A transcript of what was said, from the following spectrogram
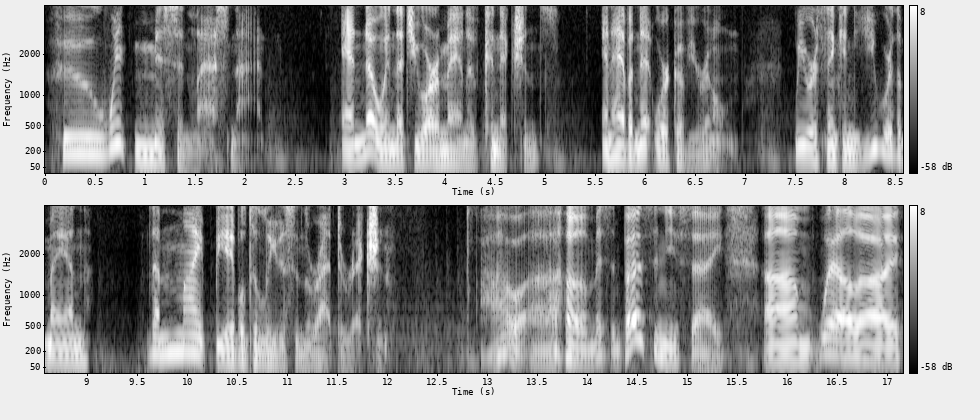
who went missing last night. And knowing that you are a man of connections and have a network of your own, we were thinking you were the man that might be able to lead us in the right direction. Oh, uh, missing person, you say? Um, well, I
